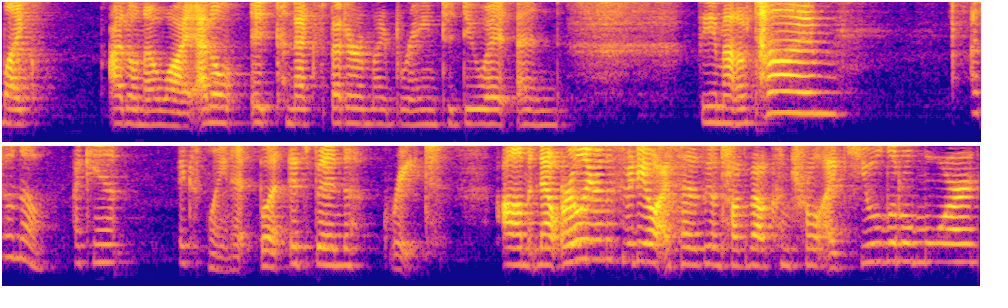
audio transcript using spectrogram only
Like, I don't know why. I don't, it connects better in my brain to do it and the amount of time I don't know. I can't explain it, but it's been great. Um, now earlier in this video, I said I was gonna talk about Control IQ a little more,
